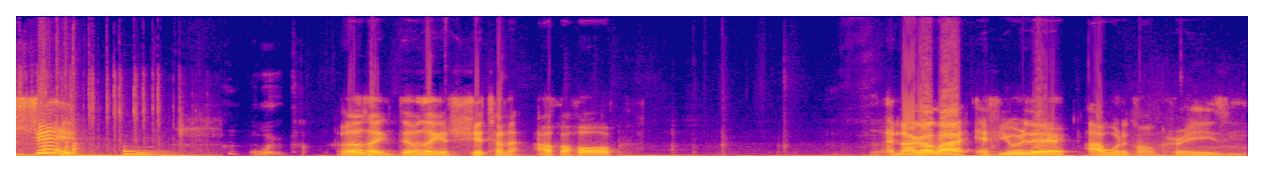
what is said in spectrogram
Shit! What? That was like there was like a shit ton of alcohol. And not gonna lie, if you were there, I would have gone crazy.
